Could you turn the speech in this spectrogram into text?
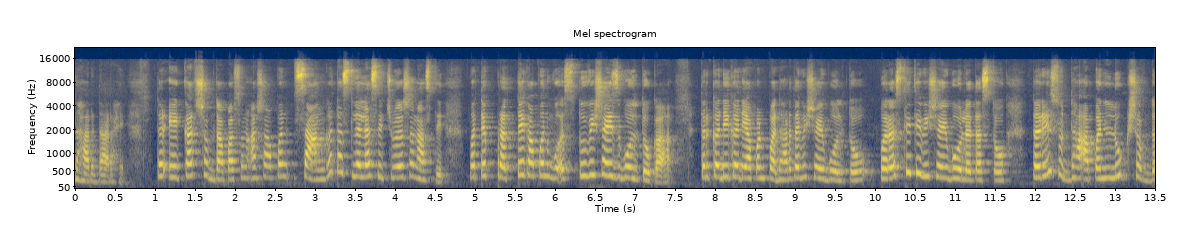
धारदार आहे. तर एकाच शब्दापासून अशा आपण सांगत असलेल्या सिच्युएशन असतील मग ते प्रत्येक आपण वस्तूविषयीच बोलतो का? तर कधी कधी आपण पदार्थाविषयी बोलतो परिस्थितीविषयी बोलत असतो तरीसुद्धा आपण लुक शब्द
